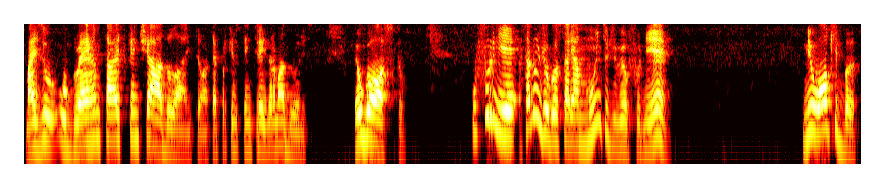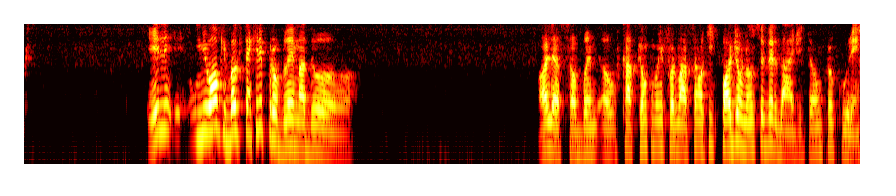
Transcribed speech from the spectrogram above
Mas o, o Graham tá escanteado lá, então, até porque eles têm três armadores. Eu gosto. O Fournier, sabe onde eu gostaria muito de ver o Fournier? Milwaukee Bucks. Ele, o Milwaukee Bucks tem aquele problema do Olha só, o Cascão com uma informação aqui que pode ou não ser verdade, então procurem.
